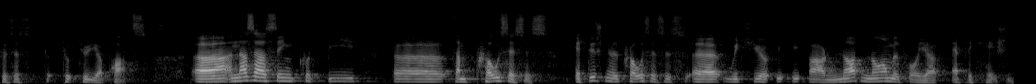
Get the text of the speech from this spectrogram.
to, this, to, to, your pods. Uh, another thing could be uh, some processes, additional processes uh, which you, are not normal for your application.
